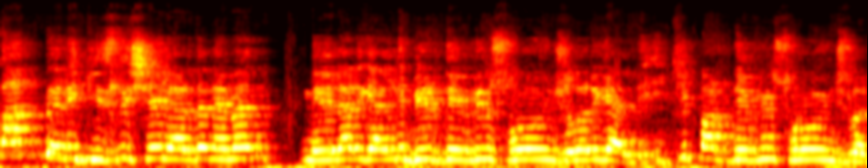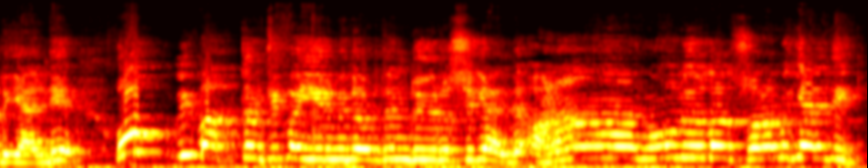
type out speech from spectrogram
bak böyle gizli şeylerden hemen neler geldi? Bir devrin son oyuncuları geldi. İki part devrin son oyuncuları geldi. Hop bir baktım FIFA 24'ün duyurusu geldi. Ana ne oluyor lan sonra mı geldik?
